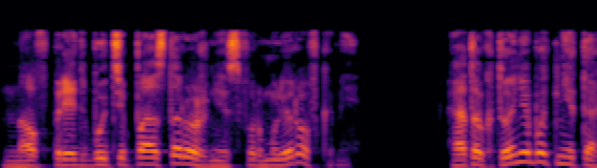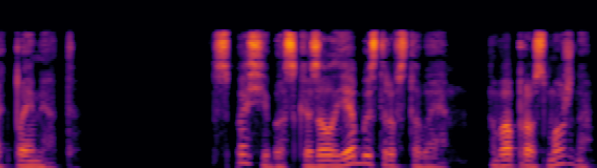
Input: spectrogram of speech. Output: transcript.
«Но впредь будьте поосторожнее с формулировками, а то кто-нибудь не так поймет». «Спасибо», — сказал я, быстро вставая. «Вопрос можно?»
